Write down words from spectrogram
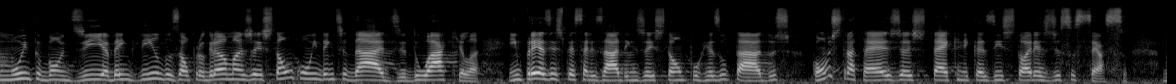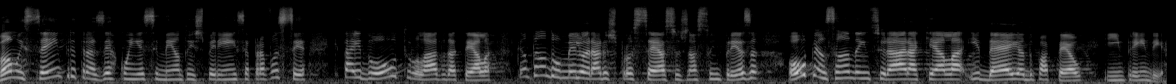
muito bom dia. Bem-vindos ao programa Gestão com Identidade do Aquila, empresa especializada em gestão por resultados, com estratégias, técnicas e histórias de sucesso. Vamos sempre trazer conhecimento e experiência para você que está aí do outro lado da tela, tentando melhorar os processos na sua empresa ou pensando em tirar aquela ideia do papel e empreender.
